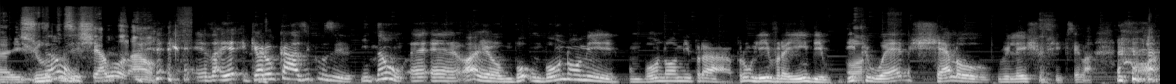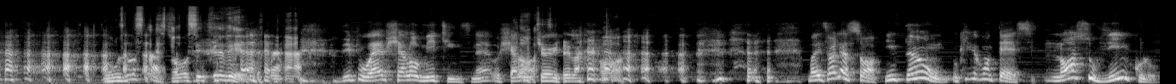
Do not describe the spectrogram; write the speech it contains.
ai. Juntos então, e Shallow Now. que era o caso, inclusive. Então, é, é, olha, um, bo, um bom nome, um bom nome para um livro aí, hein, Bill? Deep oh. Web Web Shallow Relationship, sei lá. Ó, vamos lançar, só você escrever. Deep Web Shallow Meetings, né? O Shallow Nossa. Church, sei lá. Mas olha só, então, o que que acontece? Nosso vínculo,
